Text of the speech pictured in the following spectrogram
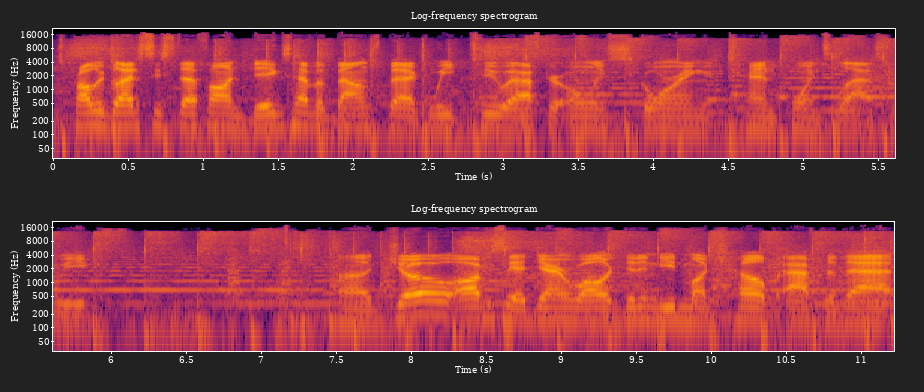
it's probably glad to see Stefon Diggs have a bounce back week two after only scoring 10 points last week. Uh, Joe obviously at Darren Waller didn't need much help after that,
